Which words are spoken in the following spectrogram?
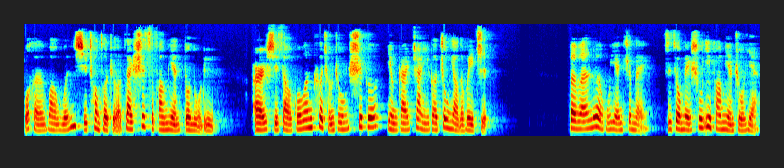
我很望文学创作者在诗词方面多努力。而学校国文课程中，诗歌应该占一个重要的位置。本文论无言之美，只就美术一方面着眼。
